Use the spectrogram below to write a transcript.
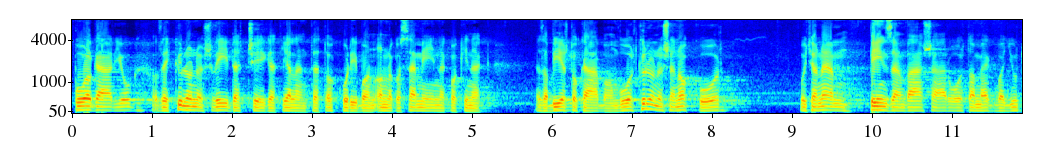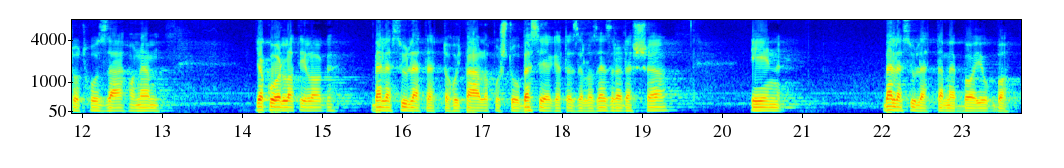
polgárjog az egy különös védettséget jelentett akkoriban annak a személynek, akinek ez a birtokában volt, különösen akkor, hogyha nem pénzen vásárolta meg, vagy jutott hozzá, hanem gyakorlatilag beleszületett, ahogy Pálapostól beszélget ezzel az ezredessel, én beleszülettem ebbe a jogba.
